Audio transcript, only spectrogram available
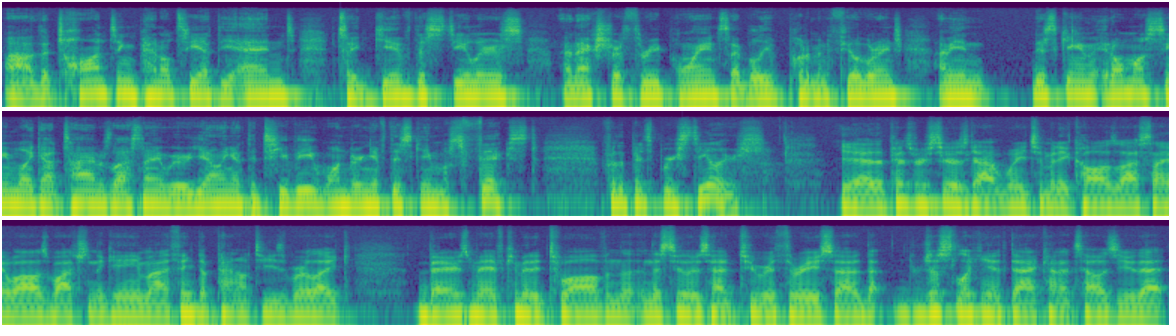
Uh, the taunting penalty at the end to give the Steelers an extra three points, I believe, put them in field range. I mean, this game, it almost seemed like at times last night we were yelling at the TV, wondering if this game was fixed for the Pittsburgh Steelers. Yeah, the Pittsburgh Steelers got way too many calls last night while I was watching the game. I think the penalties were like Bears may have committed 12 and the, and the Steelers had two or three. So that, just looking at that kind of tells you that,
